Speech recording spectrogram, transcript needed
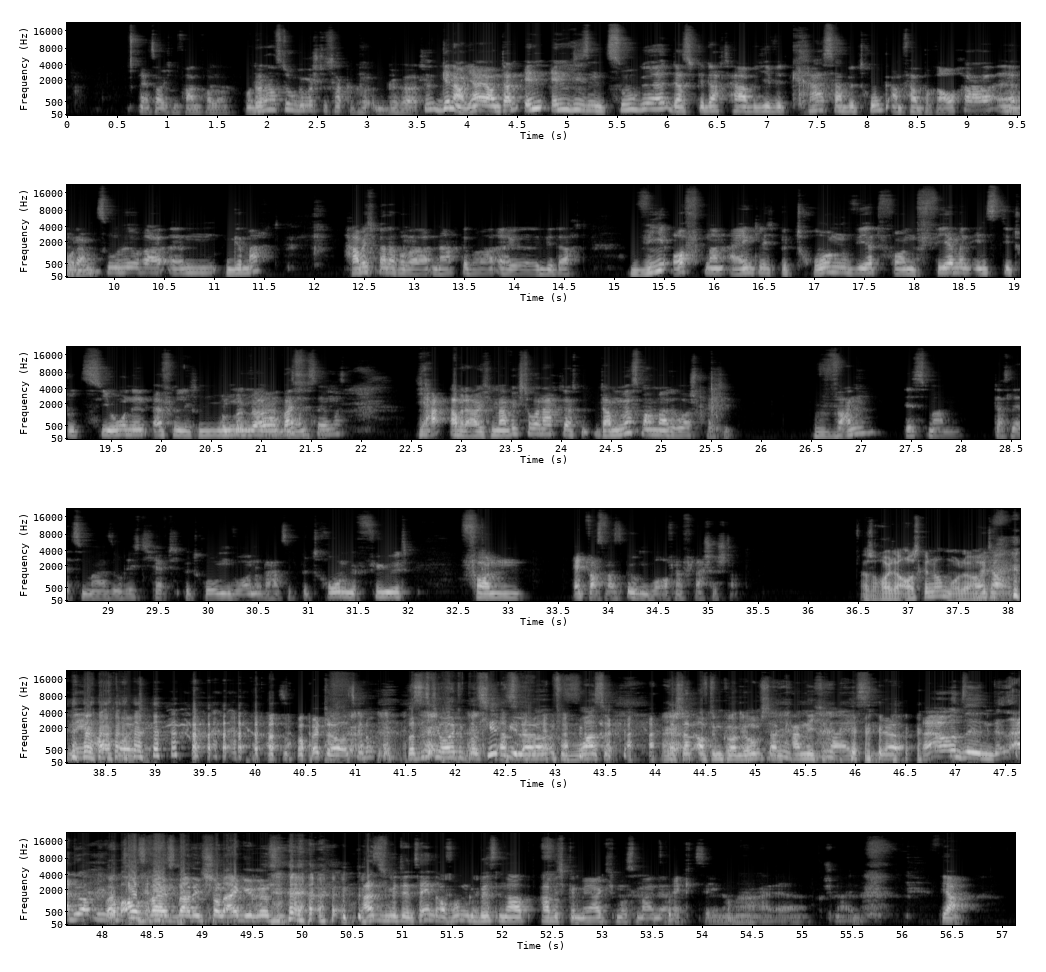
Jetzt habe ich den Faden verloren. Und dann hast du gemischtes Hack ge gehört. Genau, ja, ja. Und dann in, in diesem Zuge, dass ich gedacht habe, hier wird krasser Betrug am Verbraucher äh, Mhm. oder am Zuhörer ähm, gemacht, habe ich mal darüber nachgedacht, äh, wie oft man eigentlich betrogen wird von Firmen, Institutionen, öffentlichen Und man Medien da- weiß sonst irgendwas. Ja, aber da habe ich mal wirklich drüber nachgedacht, da muss man mal drüber sprechen. Wann ist man das letzte Mal so richtig heftig betrogen worden oder hat sich betrogen gefühlt von etwas, was irgendwo auf einer Flasche stand? Also heute ausgenommen oder? Heute auch. Nee, auch heute. Heute ausgenommen. Was ist dir heute passiert, Das, Milan? da stand auf dem Kondom, stand, kann nicht reißen. Ja. Ja, Unsinn, das hat überhaupt nicht Beim Aufreißen hatte ich schon eingerissen. Als ich mit den Zähnen drauf rumgebissen habe, habe ich gemerkt, ich muss meine Eckzähne mal äh, schneiden. Ja,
